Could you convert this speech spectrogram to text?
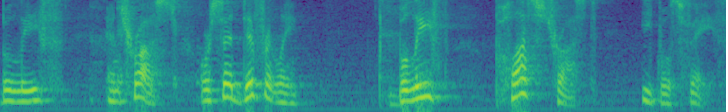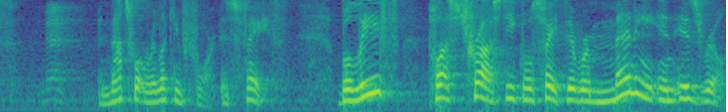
belief and trust, or said differently, belief plus trust equals faith. Amen. And that's what we're looking for is faith. Belief plus trust equals faith. There were many in Israel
